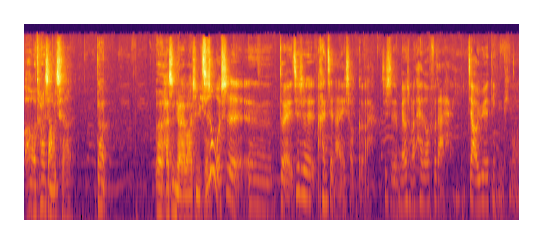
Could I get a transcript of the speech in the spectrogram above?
啊，我突然想不起来，但呃，还是你来吧，请你说。其实我是，嗯、对，就是很简单的一首歌啊，就是没有什么太多复杂含义，叫《约定》，你听过吗？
